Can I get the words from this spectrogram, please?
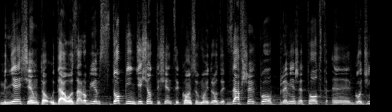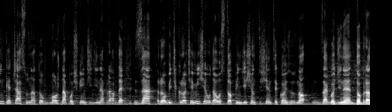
mnie się to udało. Zarobiłem 150 tysięcy końców, moi drodzy. Zawsze po premierze TOTW yy, godzinkę czasu na to można poświęcić i naprawdę zarobić krocie. Mi się udało 150 tysięcy końców. No, za godzinę dobra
